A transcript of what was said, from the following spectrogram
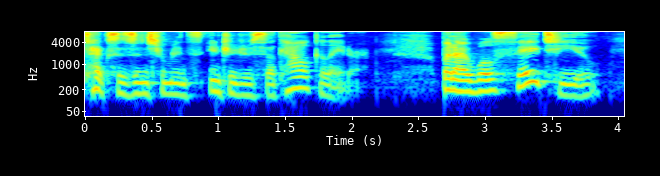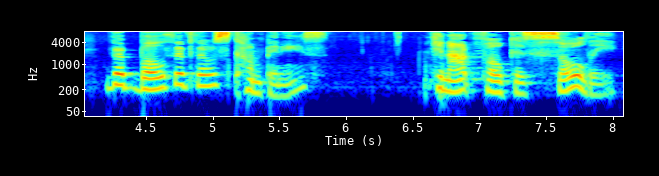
Texas Instruments introduced the calculator. But I will say to you that both of those companies cannot focus solely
